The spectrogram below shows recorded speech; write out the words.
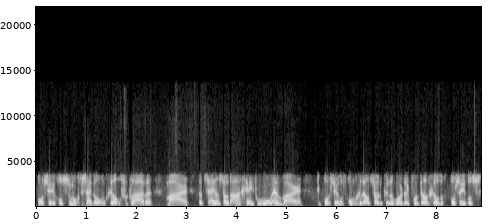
postzegels mochten zij wel ongeldig verklaren, maar dat zij dan zouden aangeven hoe en waar die postzegels omgedeld zouden kunnen worden voor wel geldige postzegels.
